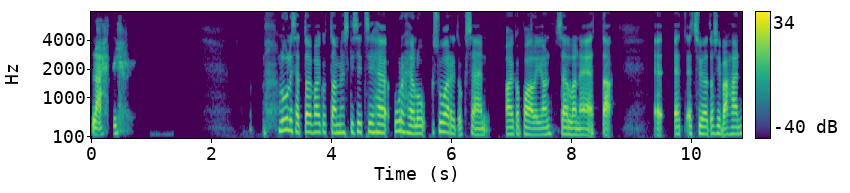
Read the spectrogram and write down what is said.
lähti. Luulisin, että toi vaikuttaa myöskin sit siihen urheilusuoritukseen aika paljon sellainen, että että et, et syö tosi vähän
